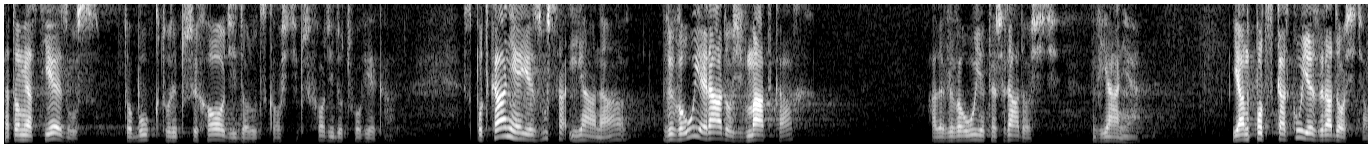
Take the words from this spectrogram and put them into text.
Natomiast Jezus to Bóg, który przychodzi do ludzkości, przychodzi do człowieka. Spotkanie Jezusa i Jana wywołuje radość w matkach, ale wywołuje też radość w Janie. Jan podskakuje z radością.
